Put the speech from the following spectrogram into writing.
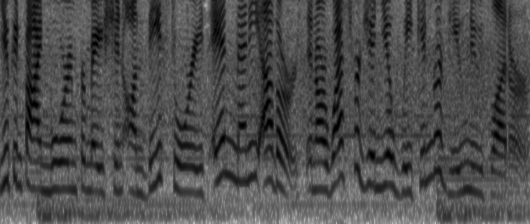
You can find more information on these stories and many others in our West Virginia Week in Review newsletter.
